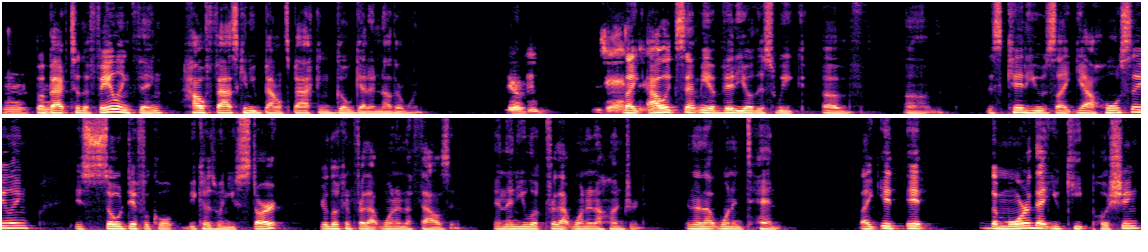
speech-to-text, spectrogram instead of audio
Mm, but back to the failing thing, how fast can you bounce back and go get another one? Yep. Exactly. Like Alec sent me a video this week of um, this kid. He was like, "Yeah, wholesaling is so difficult because when you start, you're looking for that one in a thousand, and then you look for that one in a hundred, and then that one in ten. Like it, it. The more that you keep pushing,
